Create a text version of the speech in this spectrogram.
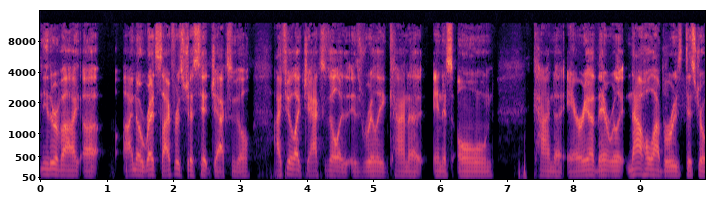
Neither have I. Uh, I know Red Cypress just hit Jacksonville. I feel like Jacksonville is, really kind of in its own kind of area. They don't really not a whole lot of breweries distro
